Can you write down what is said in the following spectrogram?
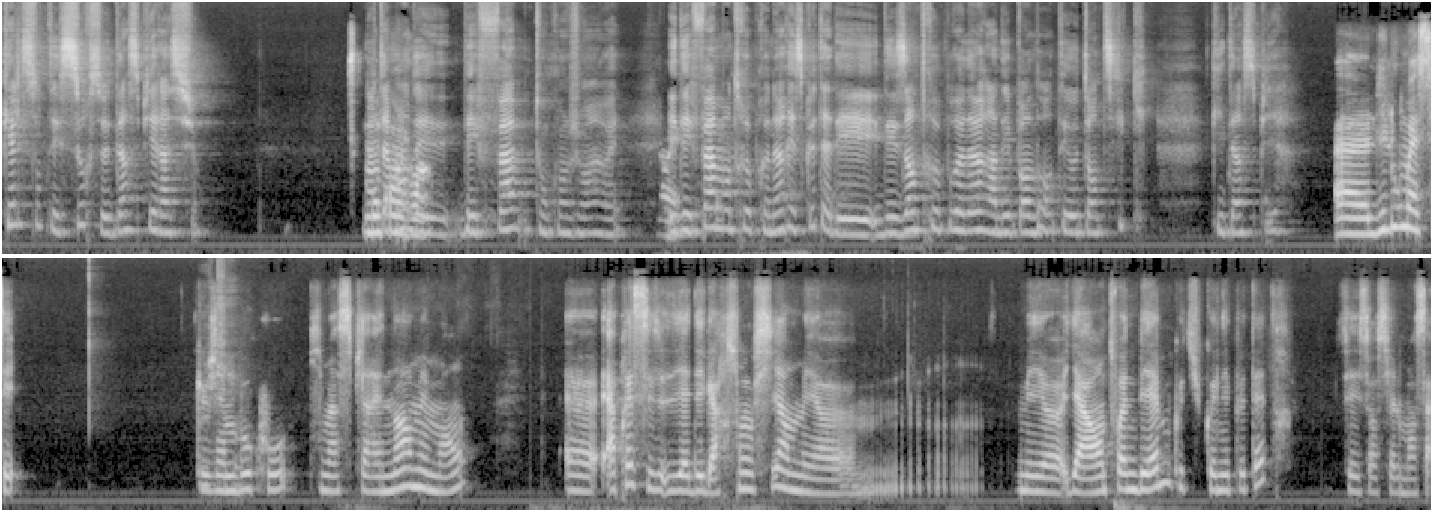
quelles sont tes sources d'inspiration? Notamment des, des, femmes, ton conjoint, ouais. Et des femmes entrepreneurs, est-ce que tu as des, des, entrepreneurs indépendantes et authentiques qui t'inspirent? Euh, Lilou Massé, que j'aime beaucoup, qui m'inspire énormément. Euh, après, il y a des garçons aussi, hein, mais euh, mais il y a Antoine BM que tu connais peut-être? C'est essentiellement ça.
